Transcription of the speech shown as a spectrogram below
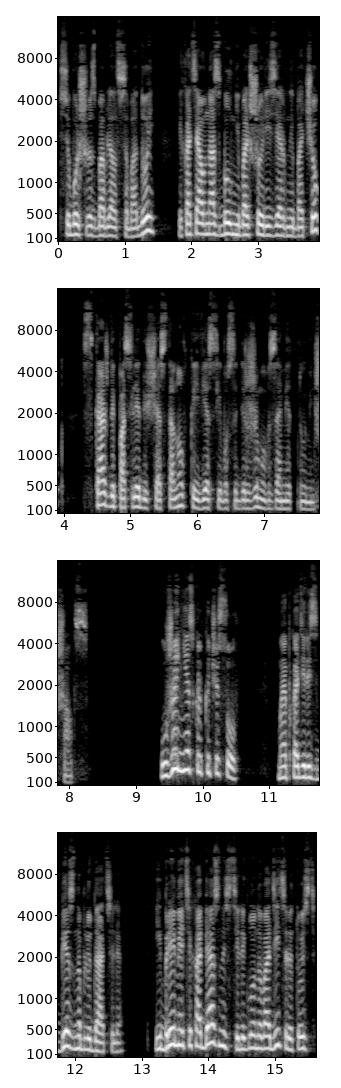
все больше разбавлялся водой, и хотя у нас был небольшой резервный бачок, с каждой последующей остановкой вес его содержимого заметно уменьшался. Уже несколько часов мы обходились без наблюдателя — и бремя этих обязанностей легло на водителя, то есть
